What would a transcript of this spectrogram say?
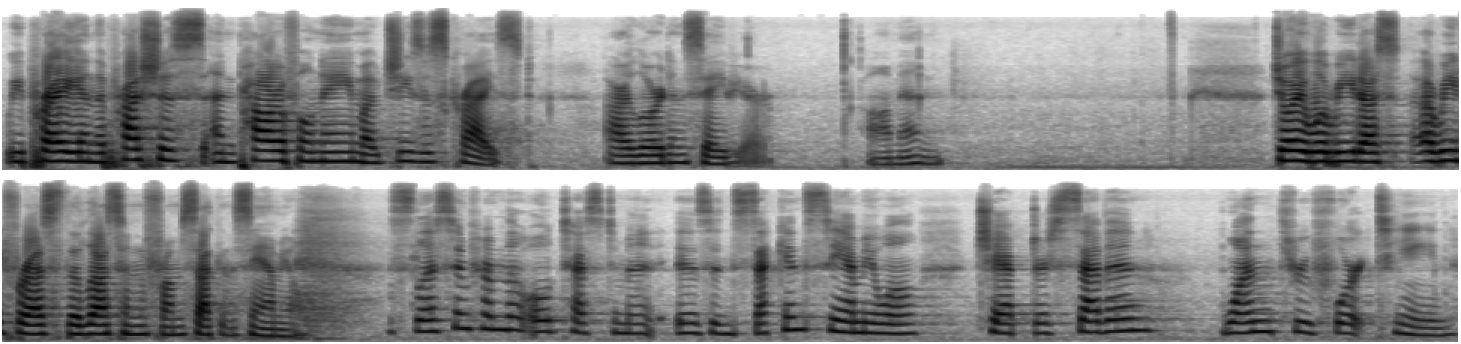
We pray in the precious and powerful name of Jesus Christ, our Lord and Savior. Amen. Joy will read, us, uh, read for us the lesson from 2 Samuel. This lesson from the Old Testament is in 2 Samuel chapter 7, 1 through 14.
